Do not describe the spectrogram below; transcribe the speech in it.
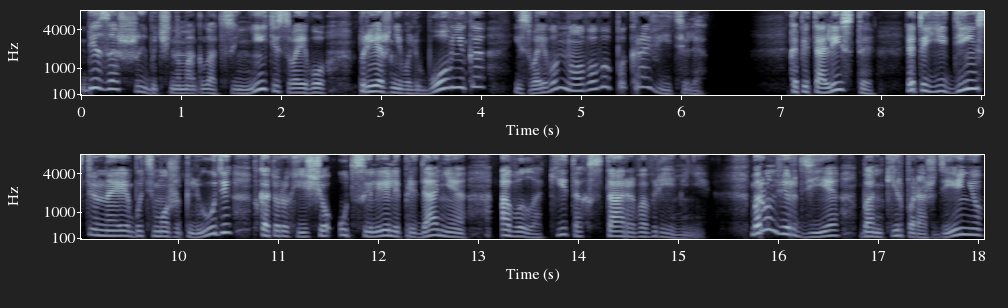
безошибочно могла ценить и своего прежнего любовника, и своего нового покровителя. Капиталисты — это единственные, быть может, люди, в которых еще уцелели предания о волокитах старого времени. Барон Вердье, банкир по рождению,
